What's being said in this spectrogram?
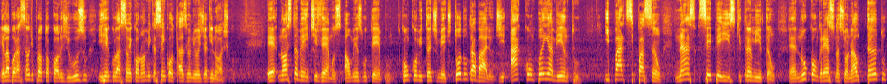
elaboração de protocolos de uso e regulação econômica, sem contar as reuniões de diagnóstico. É, nós também tivemos, ao mesmo tempo, concomitantemente, todo um trabalho de acompanhamento e participação nas CPIs que tramitam é, no Congresso Nacional, tanto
